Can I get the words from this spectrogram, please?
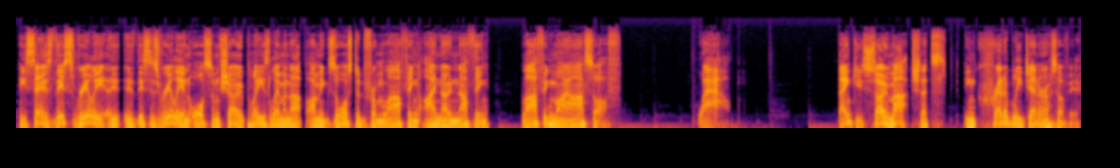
He says this really uh, this is really an awesome show. Please lemon up. I'm exhausted from laughing. I know nothing. Laughing my ass off. Wow. Thank you so much. That's incredibly generous of you.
